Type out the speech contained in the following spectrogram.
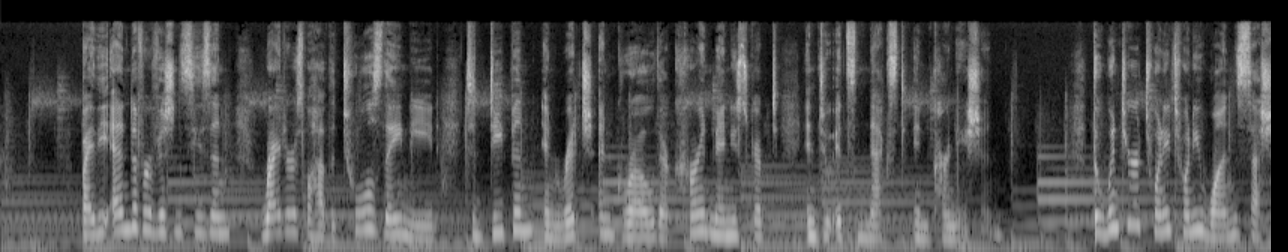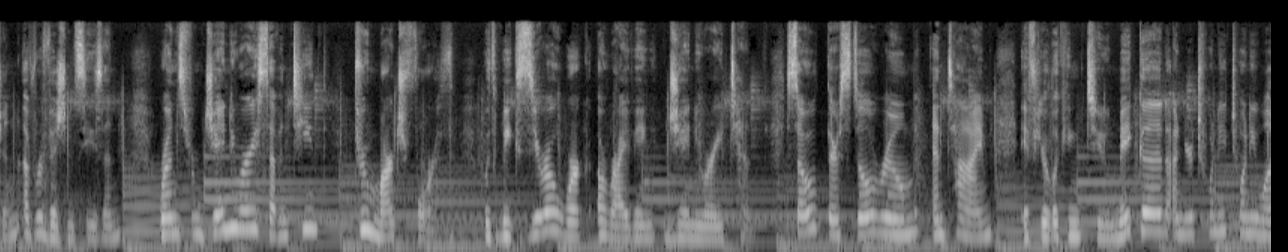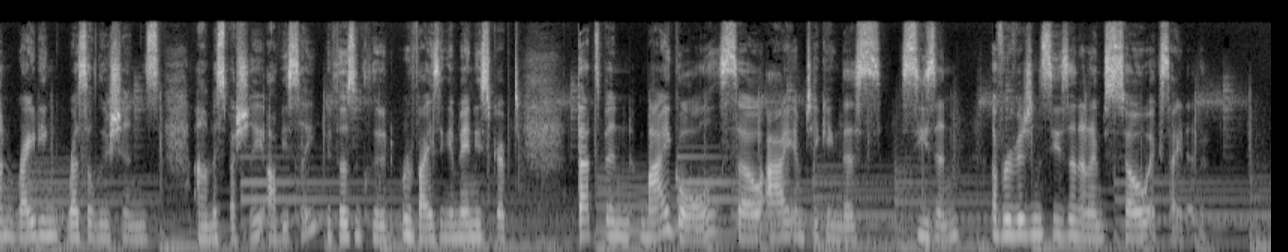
By the end of revision season, writers will have the tools they need to deepen, enrich, and grow their current manuscript into its next incarnation. The winter 2021 session of revision season runs from January 17th through March 4th, with week zero work arriving January 10th. So there's still room and time if you're looking to make good on your 2021 writing resolutions, um, especially, obviously, if those include revising a manuscript. That's been my goal. So I am taking this season of revision season and I'm so excited.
